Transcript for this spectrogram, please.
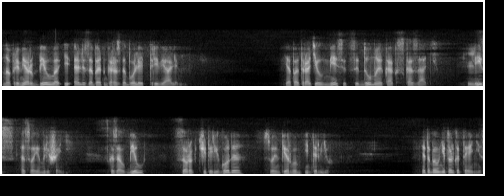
Например, Билла и Элизабет гораздо более тривиален. Я потратил месяцы, думая, как сказать. Лиз о своем решении, сказал Билл, 44 года, в своем первом интервью. Это был не только теннис,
